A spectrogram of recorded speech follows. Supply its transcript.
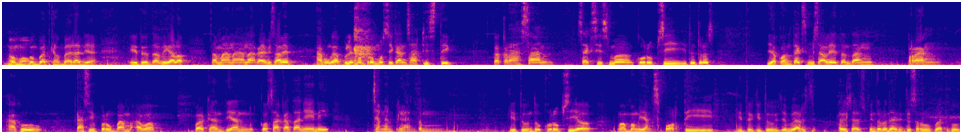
mem- membuat gambaran ya itu tapi kalau sama anak-anak kayak misalnya aku nggak boleh mempromosikan sadistik kekerasan seksisme korupsi itu terus ya konteks misalnya tentang perang aku kasih perumpama apa pergantian kosakatanya ini jangan berantem gitu untuk korupsi ya ngomong yang sportif gitu-gitu jadi harus harus harus pintar-pintar dan itu seru buatku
